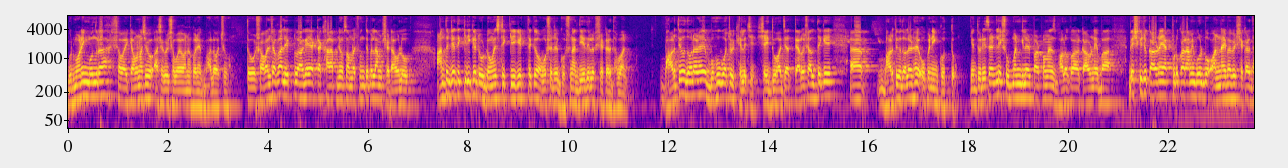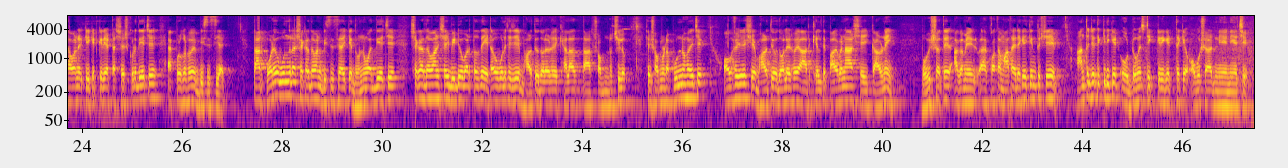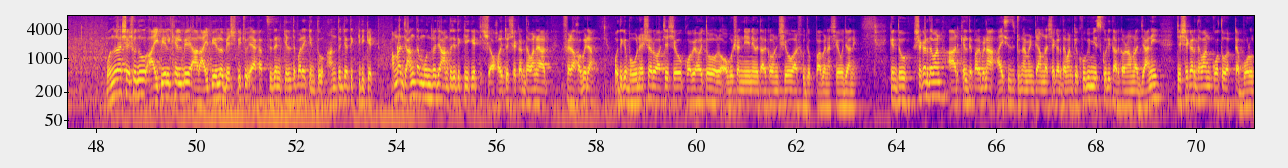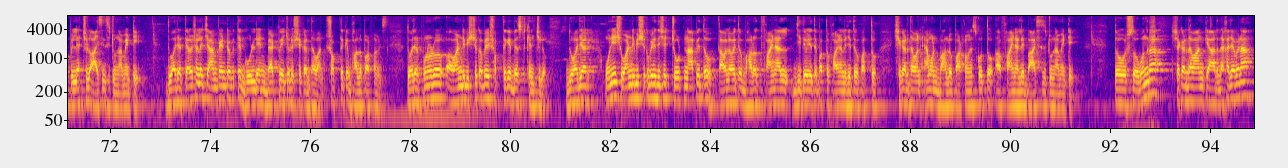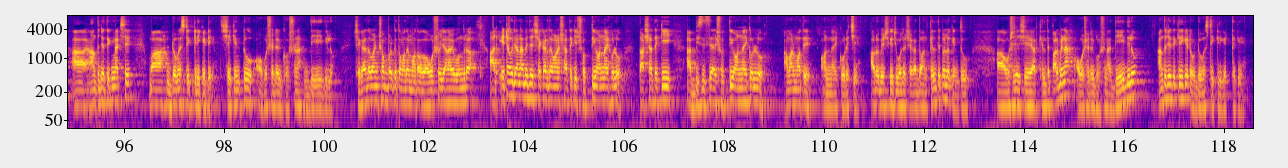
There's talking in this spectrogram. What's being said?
Good morning বন্ধুরা। সবাই কেমন আছো? আশা করি সবাই অনেক অনেক ভালো আছো। তো সকাল সকাল একটু আগে একটা খারাপ নিউজ আমরা শুনতে পেলাম, সেটা হলো আন্তর্জাতিক ক্রিকেট ও ডোমেস্টিক ক্রিকেট থেকে অবসরের ঘোষণা দিয়ে দিল শেখর ধাওয়ান। ভারতীয় দলের হয়ে বহু বছর খেলেছে। সেই দু হাজার তেরো সাল থেকে ভারতীয় দলের হয়ে ওপেনিং করতো। কিন্তু রিসেন্টলি শুভমান গিলের পারফরমেন্স ভালো করার কারণে বা বেশ কিছু কারণে এক প্রকার আমি বলব, অন্যায়ভাবে শেখর ধাওয়ানের ক্রিকেট ক্যারিয়ারটা শেষ করে দিয়েছে, এক প্রকারভাবে বিসিসিআই তারপরেও বন্ধুরা শেখর ধাওয়ান বিসিসিআইকে ধন্যবাদ দিয়েছে। শেখর ধাওয়ান সেই ভিডিও বার্তাতে এটাও বলেছে যে, ভারতীয় দলের হয়ে খেলা তার স্বপ্ন ছিল, সেই স্বপ্নটা পূর্ণ হয়েছে। অবশেষে সে ভারতীয় দলের হয়ে আর খেলতে পারবে না সেই কারণেই। ভবিষ্যতের আগামীর কথা মাথায় রেখেই কিন্তু সে আন্তর্জাতিক ক্রিকেট ও ডোমেস্টিক ক্রিকেট থেকে অবসর নিয়ে নিয়েছে। বন্ধুরা, সে শুধু আইপিএল খেলবে আর আইপিএলও বেশ কিছু এক আধ সিজন খেলতে পারে, কিন্তু আন্তর্জাতিক ক্রিকেট, আমরা জানতাম বন্ধুরা যে আন্তর্জাতিক ক্রিকেট হয়তো শেখার ধাওয়ানের আর ফেরা হবে না। ওদিকে ভুবনেশ্বরও আছে, সেও কবে হয়তো অবসর নিয়ে নেবে, তার কারণ সেও আর সুযোগ পাবে না, সেও জানে। কিন্তু শেখার ধাওয়ান আর খেলতে পারবে না। আইসিসি টুর্নামেন্টে আমরা শেখার ধাওয়ানকে খুবই মিস করি, তার কারণ আমরা জানি যে শেখার ধাওয়ান কত একটা বড় প্লেয়ার ছিল আইসিসি টুর্নামেন্টে দু হাজার তেরো সালে চ্যাম্পিয়ন ট্রফিতে গোল্ডেন ব্যাট পেয়েছিল শেখর ধাওয়ান সব থেকে ভালো পারফরমেন্স দু হাজার পনেরো ওয়ানডে বিশ্বকাপে সব থেকে বেস্ট খেলছিল। দু হাজার উনিশ, ওয়ানডে বিশ্বকাপে যদি সে চোট না পেতো, তাহলে হয়তো ভারত ফাইনাল জিতেও যেতে পারতো ফাইনালে যেতেও পারতো। শেখর ধাওয়ান এমন ভালো পারফরমেন্স করতো আর ফাইনালে বা আইসিসি টুর্নামেন্টে তো সো বন্ধুরা, শেখর ধাওয়ানকে আর দেখা যাবে না আন্তর্জাতিক ম্যাচে বা ডোমেস্টিক ক্রিকেটে সে কিন্তু অবসরের ঘোষণা দিয়েই দিল। শেখর ধাবান সম্পর্কে তোমাদের মতামত অবশ্যই জানাবে বন্ধুরা। আর এটাও জানাবে যে শেখার ধাবানের সাথে কি সত্যি অন্যায় হলো? তার সাথে কি বিসিসিআই সত্যি অন্যায় করল? আমার মতে অন্যায় করেছে। আরও বেশ কিছু বছর শেখার ধাবান খেলতে পেল কিন্তু অবশেষে সে আর খেলতে পারবে না। অবসরের ঘোষণা দিয়েই দিল। আন্তর্জাতিক ক্রিকেট ও ডোমেস্টিক ক্রিকেট থেকে।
